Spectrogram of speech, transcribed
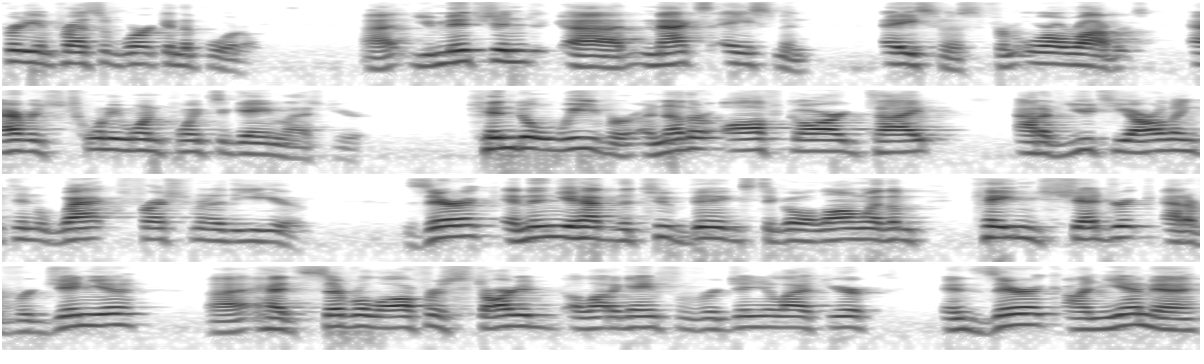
pretty impressive work in the portal. Uh, you mentioned uh, Max Aceman, Acemas from Oral Roberts, averaged 21 points a game last year. Chendall Weaver, another off guard type out of UT Arlington, WAC freshman of the year. Ze'Rik, and then you have the two bigs to go along with them. Kadin Shedrick out of Virginia uh, had several offers, started a lot of games for Virginia last year, and Ze'Rik Onyema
